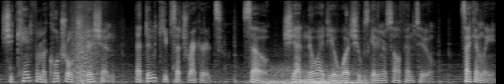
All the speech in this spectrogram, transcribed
She came from a cultural tradition that didn't keep such records, so she had no idea what she was getting herself into. Secondly,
